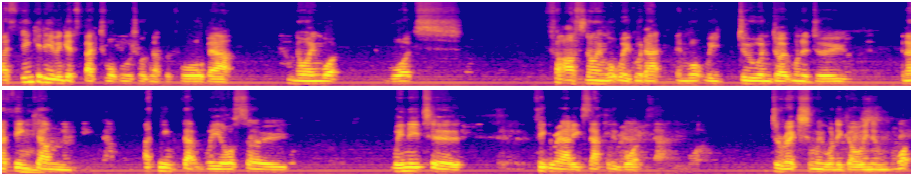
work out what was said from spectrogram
i think it even gets back to what we were talking about before about knowing what what for us knowing what we're good at and what we do and don't want to do and i think Mm. um i think that we also we need to figure out exactly what direction we want to go in and what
